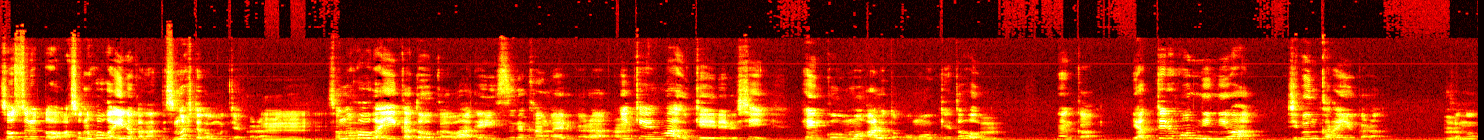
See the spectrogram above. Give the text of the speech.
そうするとあその方がいいのかなってその人が思っちゃうから、うん。その方がいいかどうかは演出が考えるから、はい。意見は受け入れるし変更もあると思うけど、うん。なんかやってる本人には自分から言うから、うん。その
